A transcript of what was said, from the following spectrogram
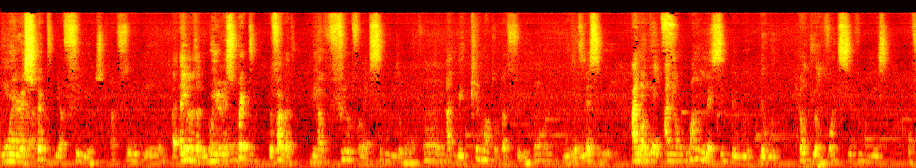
Yeah. We respect their failures. Absolutely. Are are you understanding? We respect the fact that they have failed for like seven years of their life. Mm, And they came out of that failure mm. with a lesson. And in, Nuggets. and in one lesson they will they will help you avoid seven years of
